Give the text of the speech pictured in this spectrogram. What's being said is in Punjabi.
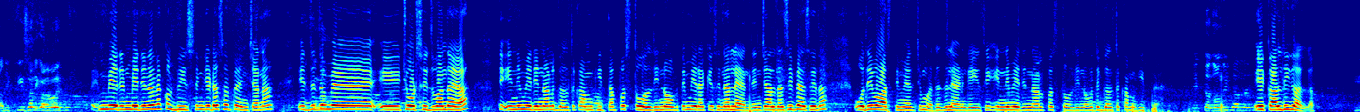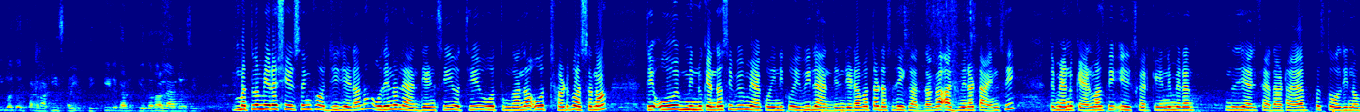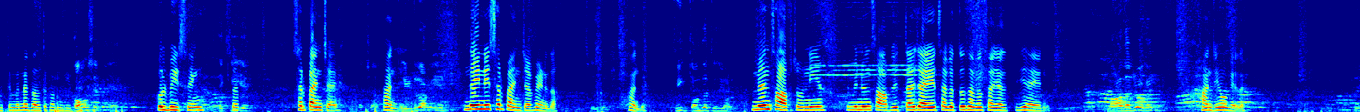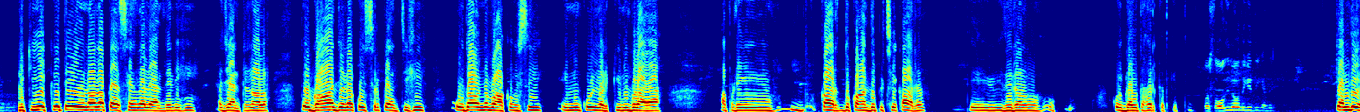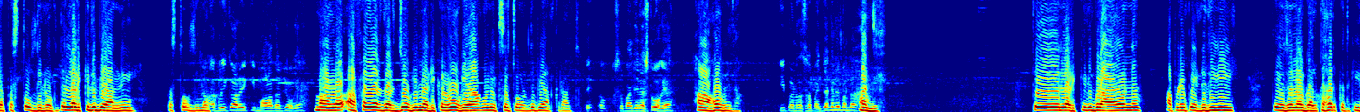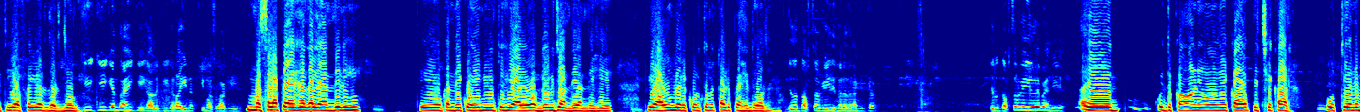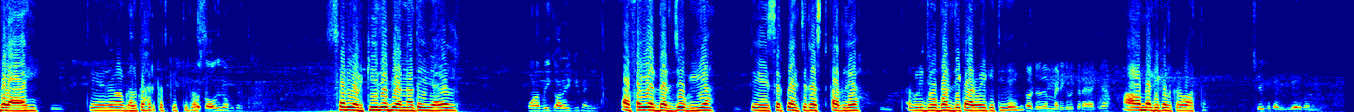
ਹਾਂਜੀ ਕੀ ਸਾਰੀ ਗੱਲ ਹੋਈ ਮੇਰੇ ਮੇਰੇ ਨਾਲ ਨਾ ਕੁਲਬੀਰ ਸਿੰਘ ਜਿਹੜਾ ਸਰਪੰਚ ਆ ਨਾ ਇਹਦੇ ਤੋਂ ਮੈਂ ਇਹ ਚੋਟ ਸਿੱਧਵਾਂ ਦਾ ਆ ਤੇ ਇਹਨੇ ਮੇਰੇ ਨਾਲ ਗਲਤ ਕੰਮ ਕੀਤਾ ਪਿਸਤੌਲ ਦੀ ਨੋਕ ਤੇ ਮੇਰਾ ਕਿਸੇ ਨਾਲ ਲੈਣ ਦੇਣ ਚੱਲਦਾ ਸੀ ਪੈਸੇ ਦਾ ਉਹਦੇ ਵਾਸਤੇ ਮੈਂ ਇਹਦੇ ਚ ਮਦਦ ਲੈਣ ਗਈ ਸੀ ਇਹਨੇ ਮੇਰੇ ਨਾਲ ਪਿਸਤੌਲ ਦੀ ਨੋਕ ਤੇ ਗਲਤ ਕੰਮ ਕੀਤਾ। ਇਹ ਕਦੋਂ ਦੀ ਗੱਲ ਹੈ? ਇਹ ਕੱਲ ਦੀ ਗੱਲ ਆ। ਕੀ ਮਤਲਬ ਘਟਨਾ ਕੀ ਸਾਰੀ ਤੁਸੀਂ ਕੀ ਕਰਨ ਕਿਦਾਂ ਦਾ ਲੈਂਦੇ ਸੀ? ਮਤਲਬ ਮੇਰਾ ਸ਼ੇਰ ਸਿੰਘ ਫੌਜੀ ਜਿਹੜਾ ਨਾ ਉਹਦੇ ਨਾਲ ਲੈਣ ਦੇਣ ਸੀ ਉੱਥੇ ਉਹ ਤੁੰਗਾ ਦਾ ਉਹ ਥਰਡ ਪਰਸਨ ਆ ਤੇ ਉਹ ਮੈਨੂੰ ਕਹਿੰਦਾ ਸੀ ਵੀ ਮੈਂ ਕੋਈ ਨਹੀਂ ਕੋਈ ਵੀ ਲੈਣ ਦੇਣ ਜਿਹੜਾ ਵਾ ਤੁਹਾਡਾ ਸਹੀ ਕਰ ਦਾਂਗਾ। ਅੱਜ ਮੇਰਾ ਟਾਈਮ ਸੀ ਤੇ ਮੈਂ ਉਹਨੂੰ ਕਹਿਣ ਵਾਸਤੇ ਇਸ ਕਰਕੇ ਇਹਨੇ ਮੇਰਾ ਨਜਾਇਜ਼ ਫਾਇਦਾ ਉਠਾਇਆ। ਪਿਸਤੌਲ ਦੀ ਨੋਕ ਤੇ ਮੇਰੇ ਨਾਲ ਗਲਤ ਕੰਮ ਕੀਤਾ। ਕੌਣ ਸੀ? ਕੁਲਬੀਰ ਸਿੰਘ। ਹੈ? ਸਰਪੰਚ ਹੈ। ਹਾਂਜੀ। ਲੀਡਰ ਆ ਕੋਈ ਹੈ ਨਹੀਂ ਨਹੀਂ ਸਰਪੰਚ ਆ ਪਿੰਡ ਦਾ। ਠੀਕ ਹੈ। ਹਾਂਜੀ। ਕੀ ਚਾਹੁੰਦੇ ਤੁਸੀਂ ਹੁਣ? ਮੈਂ ਇਨਸਾਫ ਚਾਹੁੰਦੀ ਆ ਮੈਨੂੰ ਇਨਸਾਫ ਦਿੱਤਾ ਜਾਏ ਸਖਤ ਤੋਂ ਸਖਤ ਸਜ਼ਾ ਦਿੱਤੀ ਜਾਏ। ਇਹਨੂੰ। ਮਾਣਾ ਦਰਜ ਹੋ ਗਿਆ ਜੀ? ਹਾਂਜੀ ਹੋ ਗਿਆ ਦਾ ਲੜਕੀ ਇੱਕ ਤੇ ਉਹਨਾਂ ਦਾ ਪੈਸਿਆਂ ਦਾ ਲੈਣ ਦੇਣ ਸੀ। ਏਜੰਟ ਨਾਲ ਤੇ ਗਾਂ ਜਿਹੜਾ ਕੋਈ ਸਰਪੰਚ ਸੀ ਉਹਦਾ ਉਹਨੂੰ ਵਾਕਫ ਸੀ ਇਹਨੂੰ ਕੋਈ ਲੜਕੀ ਨੂੰ ਬੁਲਾਇਆ ਆਪਣੇ ਘਰ ਦੁਕਾਨ ਦੇ ਪਿੱਛੇ ਘਰ ਤੇ ਇਹਦੇ ਨਾਲ ਉਹ ਕੋਈ ਗਲਤ ਹਰਕਤ ਕੀਤੀ। ਪਿਸਤੌਲ ਦੀ ਨੌ ਦੀ ਕੀਤੀ ਕਹਿੰਦੇ? ਕਹਿੰਦੇ ਆ ਪਿਸਤੌਲ ਦੀ ਲੋਕ ਤੇ ਲੜਕੀ ਦੇ ਬਿਆਨ ਨਹੀਂ ਪਿਸਤੌਲ ਦੀ ਲੋਕ ਅਗਲੀ ਕਾਰਵਾਈ ਕੀ ਮਾਣਾ ਦਰਜ ਹੋ ਗਿਆ? ਮਾਮਲਾ ਐਫ ਆਈ ਆਰ ਦਰਜ ਹੋ ਗਈ ਮੈਡੀਕਲ ਹੋ ਗਿਆ ਹੁਣ 104 ਦੇ ਬਿਆਨ ਕਰਾਂ ਤੇ। ਸਰਪੰਚ ਅਰੈਸਟ ਹੋ ਗਿਆ? ਹਾਂ ਹੋਵੇਗਾ ਕੀ ਪਿੰਡ ਦਾ ਸਰਪੰਚ ਆ ਕਹਿੰਦੇ ਬੰਦਾ? ਹਾਂਜੀ। ਤੇ ਲੜਕੀ ਨੂੰ ਬੁਲਾਇਆ ਉਹਨਾਂ ਆਪਣੇ ਪਿੰਡ ਦੀ ਗਈ ਤੇ ਉਹਦੇ ਨਾਲ ਗਲਤ ਹਰਕਤ ਕੀਤੀ ਐਫ ਆਈ ਆਰ ਦਰਜ ਹੋ ਗਈ। ਕੀ ਕੀ ਕਹਿੰਦਾ ਸੀ? ਕੀ ਗੱਲ ਕੀ ਕਰਾਈ? ਨਾ ਕੀ ਮਸਲਾ ਕੀ? ਮਸਲਾ ਪੈਸਿਆਂ ਦਾ ਲੈਣ ਦੇ ਨਹੀਂ ਤੇ ਉਹ ਕਹਿੰਦੇ ਕੋਈ ਨਹੀਂ ਤੁਸੀਂ ਆਇਓ ਅੱਗੇ ਵੀ ਜਾਂਦੇ ਆਂਦੇ ਸੀ ਇਹ, ਵੀ ਆਓ ਮੇਰੇ ਕੋਲ ਤੇ ਮੈਂ ਤੁਹਾਡੇ ਪੈਸੇ ਦਵਾ ਦਿੰਦਾ। ਜਦੋਂ ਦਫ਼ਤਰ ਗਈ ਤੇ ਫਿਰ ਇਹਦੇ ਨਾਲ ਕੀਤਾ? ਜਦੋਂ ਦਫ਼ਤਰ ਗਈ ਉਹਦੇ ਭੈਣ ਜੀ? ਇਹ ਕੋਈ ਦੁਕਾਨ ਹੈ ਉਹਦੇ ਘਰ ਪਿੱਛੇ ਘਰ। ਉੱਥੇ ਉਹਨੇ ਬੁਲਾਇਆ ਸੀ। ਤੇ ਉਹਦੇ ਨਾਲ ਗਲਤ ਹਰਕਤ ਕੀਤੀ ਬਸ। ਪਿਸਤੌਲ ਦੀ ਨੌਕ ਤੇ? ਸਰ ਲੜਕੀ ਦੇ ਬਿਆਨਾਂ ਤੇ ਯਾਰ ਹੁਣ ਅਗਲੀ ਕਾਰਵਾਈ ਕੀ ਭੈਣ ਜੀ? ਐਫ ਆਈ ਆਰ ਦਰਜ ਹੋ ਗਈ ਆ ਤੇ ਸਰਪੰਚ ਅਰੈਸਟ ਕਰ ਲਿਆ। ਅਗਲੀ ਜੋ ਬਣਦੀ ਕਾਰਵਾਈ ਕੀਤੀ ਜਾਏਗੀ। ਤੁਹਾਡੇ ਦਾ ਮੈਡੀਕਲ ਕਰਾਇਆ ਗਿਆ? ਆ ਮੈਡੀਕਲ ਕਰਵਾਤਾ। ਠੀਕ ਹੈ ਮਿਹਰਬਾਨੀ।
